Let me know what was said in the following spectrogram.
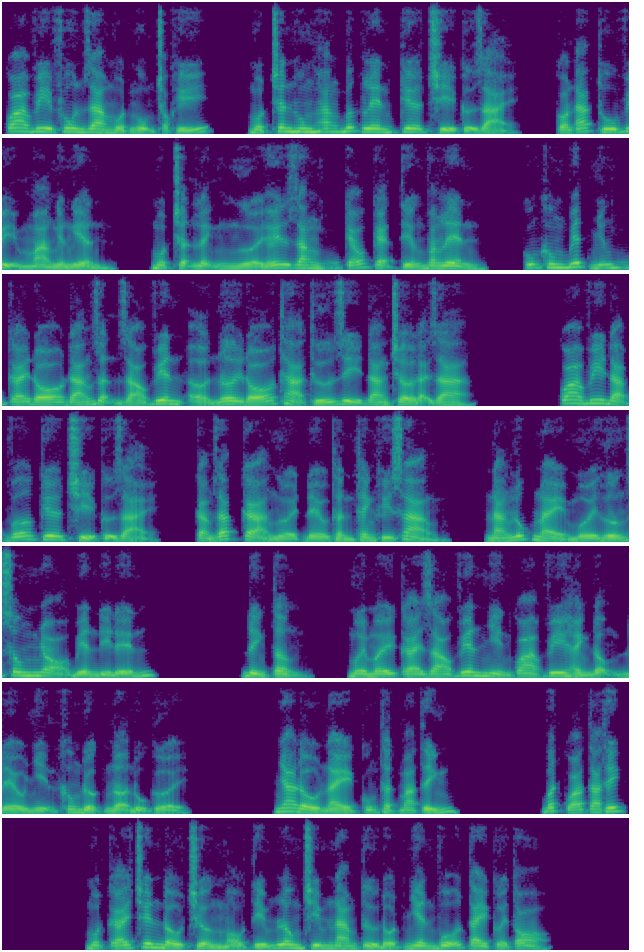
Qua vi phun ra một ngụm chọc khí, một chân hung hăng bước lên kia chỉ cự giải, còn ác thú vị mà nghiền nghiền, một trận lệnh người hê răng kéo kẹt tiếng vang lên, cũng không biết những cái đó đáng giận giáo viên ở nơi đó thả thứ gì đang chờ đại gia. Qua vi đạp vỡ kia chỉ cự giải, cảm giác cả người đều thần thanh khí sảng, nàng lúc này mới hướng sông nhỏ biên đi đến. Đỉnh tầng, mười mấy cái giáo viên nhìn qua vi hành động đều nhịn không được nở nụ cười. Nha đầu này cũng thật ma tính. Bất quá ta thích. Một cái trên đầu trường màu tím lông chim nam tử đột nhiên vỗ tay cười to.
